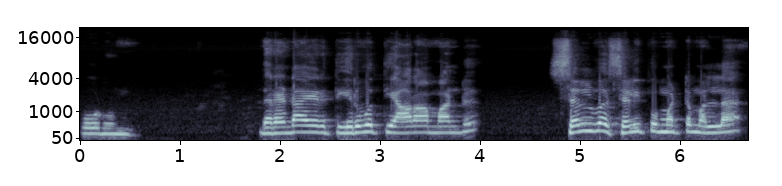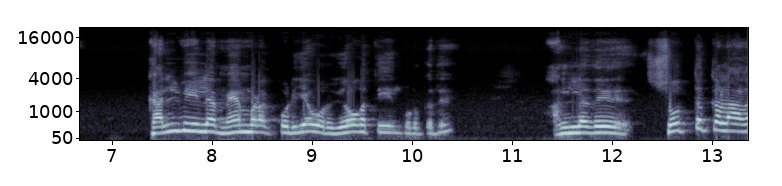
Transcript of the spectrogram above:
கூடும். இந்த ரெண்டாயிரத்தி இருபத்தி ஆறாம் ஆண்டு செல்வ செழிப்பு மட்டுமல்ல கல்வியில் மேம்படக்கூடிய ஒரு யோகத்தையும் கொடுக்குது. அல்லது சொத்துக்களாக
